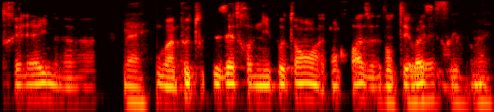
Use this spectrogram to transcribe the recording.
Trelane euh, ouais. ou un peu tous les êtres omnipotents qu'on croise dans TOS. Ouais.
